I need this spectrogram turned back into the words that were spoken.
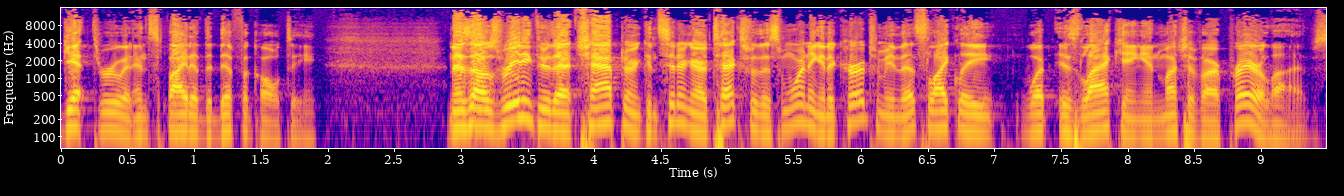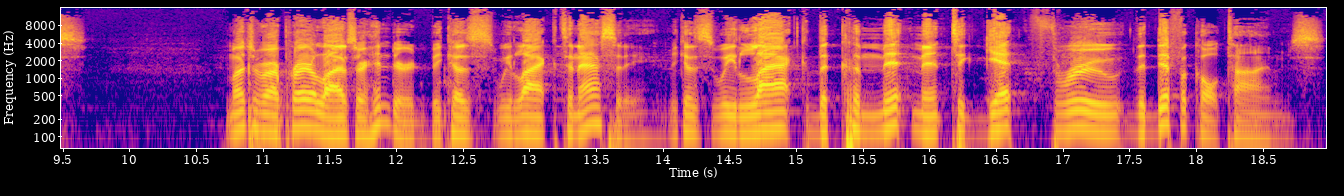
get through it in spite of the difficulty. And as I was reading through that chapter and considering our text for this morning, it occurred to me that's likely what is lacking in much of our prayer lives. Much of our prayer lives are hindered because we lack tenacity, because we lack the commitment to get through the difficult times.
